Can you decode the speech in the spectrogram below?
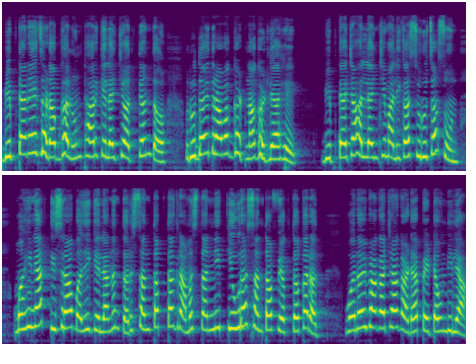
बिबट्याने झडप घालून ठार केल्याची अत्यंत हृदयद्रावक घटना घडली आहे. बिबट्याच्या हल्ल्यांची मालिका सुरूच असून महिन्यात तिसरा बळी गेल्यानंतर संतप्त ग्रामस्थांनी तीव्र संताप व्यक्त करत वनविभागाच्या गाड्या पेटवून दिल्या.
